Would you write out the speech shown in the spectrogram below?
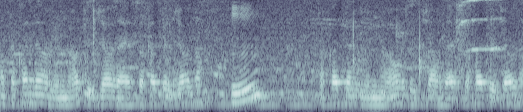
وتقدم من نعوت الجودة أي صفات الجودة؟ تقدم من نعوت الجودة أي صفات الجودة.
